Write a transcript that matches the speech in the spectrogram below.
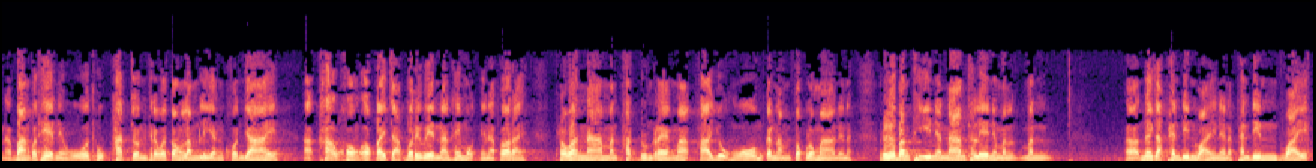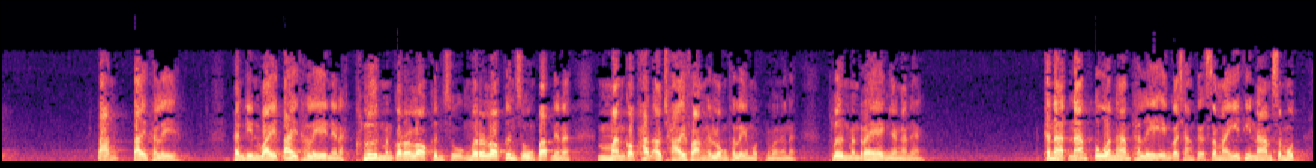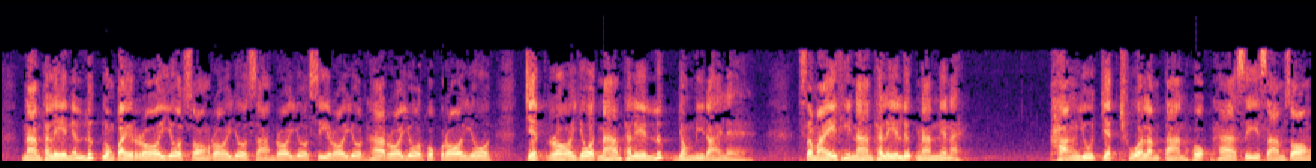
นะบางประเทศเนี่ยโหถูกพัดจนเรียกว่าต้องลำเลียงขนย้ายข้าวของออกไปจากบริเวณนั้นให้หมดเนี่ยนะเพราะอะไร เพราะว่าน้ำมันพัดรุนแรงมากพายุโหมกระหน่ำตกลงมาเนี่ยนะหรือบางทีเนี่ยน้ำทะเลเนี่ยมันมันเนื่องจากแผ่นดินไหวเนี่ยนะแผ่นดินไหวตั้งใต้ทะเล แผ่นดินไหวใต้ทะเลเนี่ยนะคลื่นมันก็ระลอกขึ้นสูง เมื่อระลอกขึ้นสูงปั๊บเนี่ยนะมันก็พัดเอาชายฝั่งเนี่ยลงทะเลหมดว่างั้นนะคลื่นมันแรงอย่างนั้นเอง ขนาดน้ำตัวน้ำทะเลเองก็ช่างเถอะสมัยที่น้ำสมุทรน้ำทะเลเนี่ยลึกลงไปร้อยโยชน์สองร้อยโยชน์สามร้อยโยชน์สี่ร้อยโยชน์ห้าร้อยโยชน์หกร้อยโยชน์เจ็ดร้อยโยชน์น้ำทะเลลึกย่อมมีได้แล สมัยที่น้ำทะเลลึกนั้นเนี่ยนะขังอยู่เจ็ดชั่วลำตาลหกห้าสี่สามสอง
